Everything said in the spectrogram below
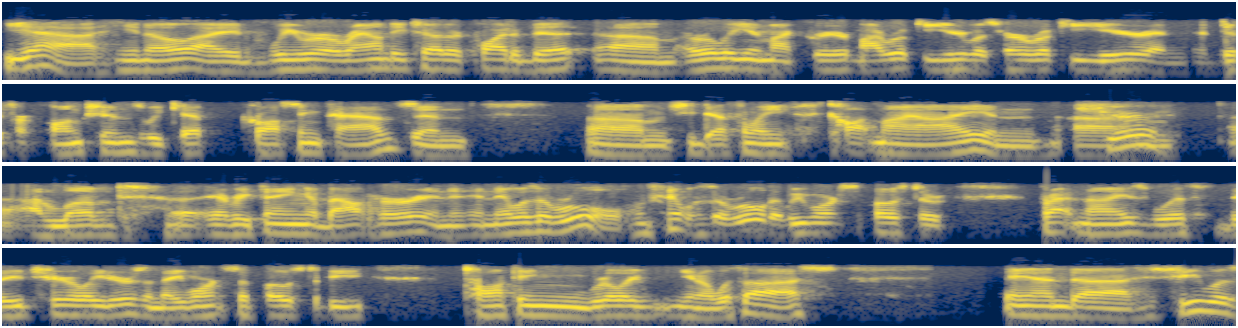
yeah, you know, I we were around each other quite a bit um, early in my career. My rookie year was her rookie year, and at different functions we kept crossing paths, and um, she definitely caught my eye, and um, Sure. I loved uh, everything about her. And, and there was a rule. It was a rule that we weren't supposed to fraternize with the cheerleaders, and they weren't supposed to be talking really, you know, with us. And uh, she was,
